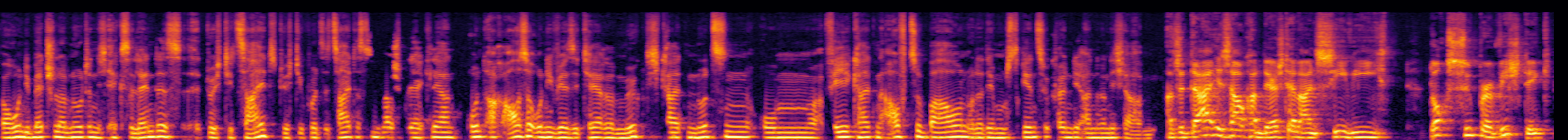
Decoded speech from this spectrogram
warum die Bachelornote nicht exzellent ist, äh, durch die Zeit, durch die kurze Zeit das zum Beispiel erklären und auch außeruniversitäre Möglichkeiten nutzen, um Fähigkeiten aufzubauen oder demonstrieren zu können, die andere nicht haben. Also da ist auch an der Stelle ein CV doch super wichtig.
